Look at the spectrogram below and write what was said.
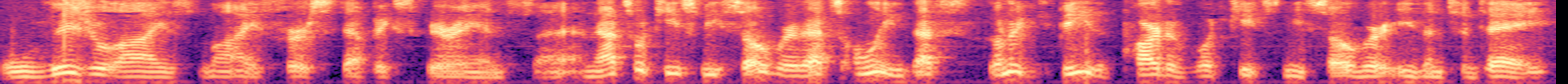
visualize my first step experience, and that's what keeps me sober. That's only that's going to be the part of what keeps me sober even today.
